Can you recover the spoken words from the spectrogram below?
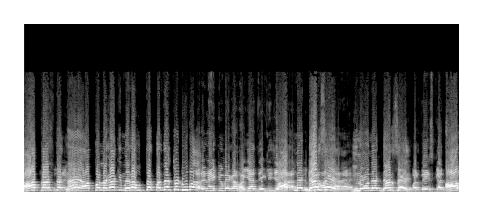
आपका अंतर नहीं नहीं आपको लगा कि मेरा उत्तर प्रदेश तो डूबा। अरे नहीं डूबेगा भैया देख लीजिए आपने डर से इन्होंने डर से। प्रदेश का आप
